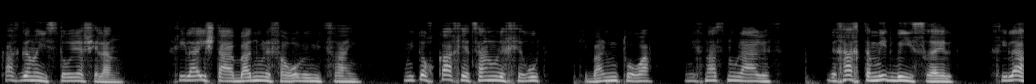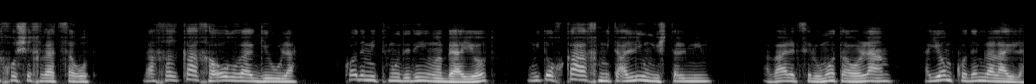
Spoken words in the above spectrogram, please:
כך גם ההיסטוריה שלנו. תחילה השתעבדנו לפרעה במצרים, ומתוך כך יצאנו לחירות, קיבלנו תורה, ונכנסנו לארץ. וכך תמיד בישראל, תחילה החושך והצרות, ואחר כך האור והגאולה. קודם מתמודדים עם הבעיות, ומתוך כך מתעלים ומשתלמים. אבל אצל אומות העולם, היום קודם ללילה.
